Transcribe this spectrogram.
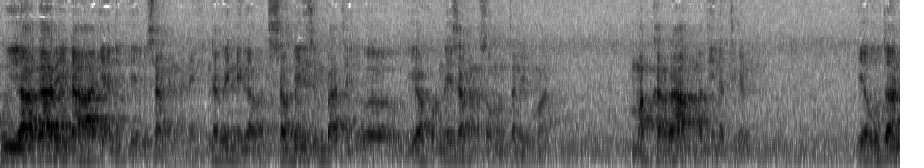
guyyaa gaariidha jedhanii deebisaa kennaniif nabiin ni gaafate sababiin isin baate guyyaa kurneessaa kana soomantaniif maal makkarraa madiinatti galu yahudaan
